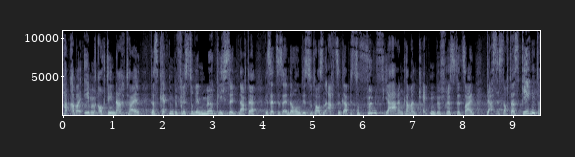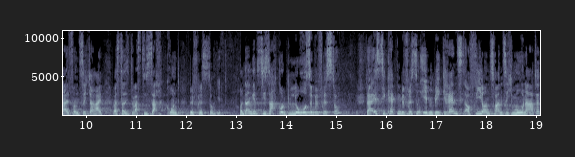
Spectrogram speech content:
hat aber eben auch den Nachteil, dass Kettenbefristungen möglich sind. Nach der Gesetzesänderung, die es 2018 gab, bis zu fünf Jahren kann man kettenbefristet sein. Das ist doch das Gegenteil von Sicherheit, was die Sachgrundbefristung gibt. Und dann gibt es die sachgrundlose Befristung. Da ist die Kettenbefristung eben begrenzt auf 24 Monate.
